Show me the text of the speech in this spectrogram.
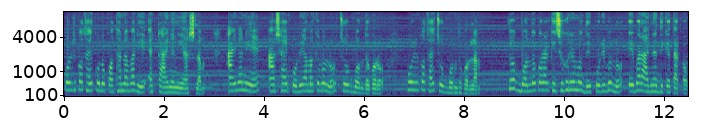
পরির কথায় কোনো কথা না বাড়িয়ে একটা আয়না নিয়ে আসলাম। আয়না নিয়ে আশায় পরে আমাকে বলল, চোখ বন্ধ করো। পরির কথায় চোখ বন্ধ করলাম। চোখ বন্ধ করার কিছুক্ষণের মধ্যে পরি বলল, এবার আয়নার দিকে তাকাও।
